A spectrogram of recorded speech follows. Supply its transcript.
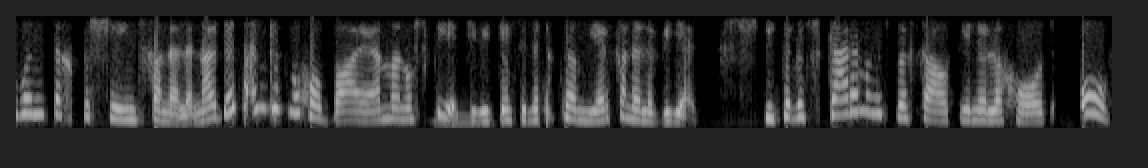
20% van hulle. Nou dis eintlik nogal baie, maar nog steeds, jy weet jy sê net nou meer van hulle weet. Het 'n beskermingsbevel teen hulle gehad of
